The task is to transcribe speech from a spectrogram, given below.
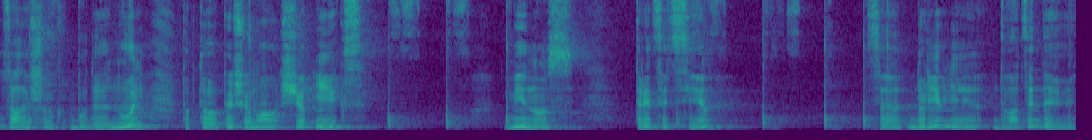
Залишок буде 0. Тобто пишемо, що х мінус 37 це дорівнює 29.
